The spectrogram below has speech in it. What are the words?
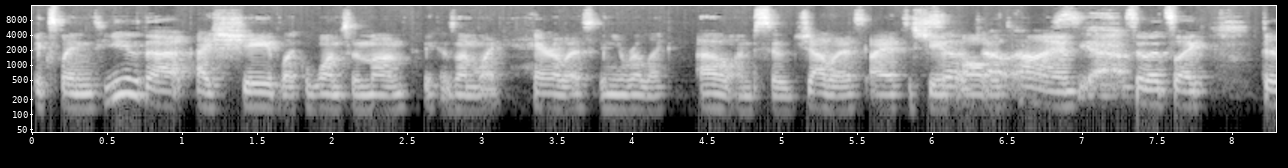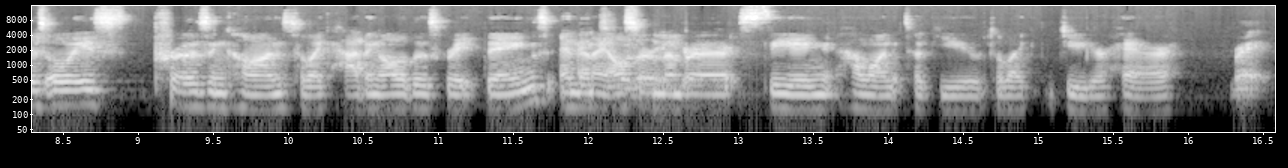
explaining to you that I shave like once a month because I'm like hairless, and you were like, "Oh, I'm so jealous. I have to shave So all jealous, the time." yeah. So it's like there's always pros and cons to like having all of those great things. And then I I, also remember agree. seeing how long it took you to like do your hair. Right.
